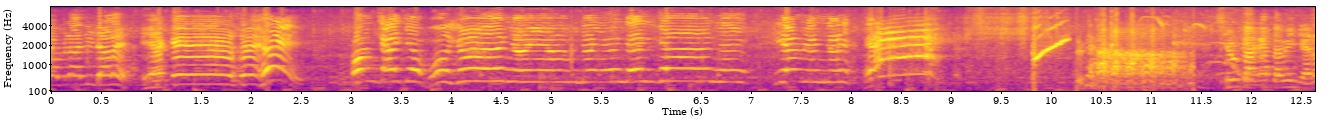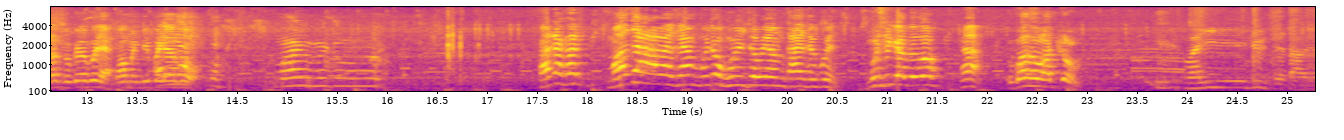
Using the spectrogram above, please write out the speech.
લેબડાની ડાળે હેકે છે. શિવ કાકા તમે નેનો છોકરો કોઈ હેકવા મંડી પડ્યા છો? ખરેખર મજા આવે છે એમ બધું હુઈ જવું એમ થાય છે કોઈ. હું શું કહેતો હતો? હા. ઊભા થો વાત કહું. ભાઈ જુ છે તારે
